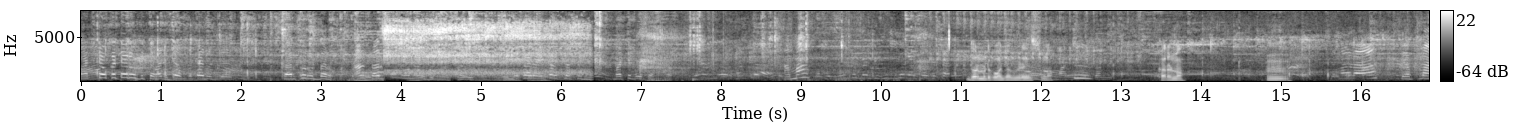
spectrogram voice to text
మట్టి ఒకటే రుద్దుతారు మట్టి ఒకటే రుద్దారు సరుకు రుద్దరు ఆ సరుకు ఇంటికాడ అయితే అట్లా పిండి మట్టి పూసేస్తారు అమ్మా. దూరం పెట్టుకో కొంచెం వీడియో ఇస్తున్నా కరణు. చెప్పమా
